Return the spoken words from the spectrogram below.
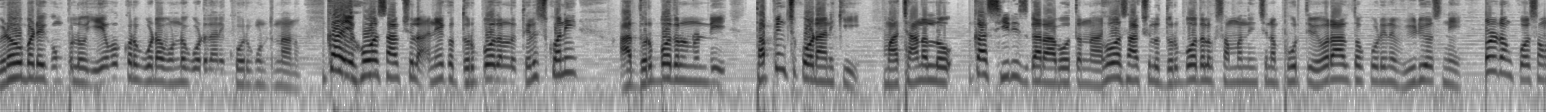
విడవబడే గుంపులో ఏ ఒక్కరు కూడా ఉండకూడదని కోరుకుంటున్నాను. ఇంకా యహో సాక్షుల అనేక దుర్బోధనలు తెలుసుకొని ఆ దుర్బోధనల నుండి తప్పించుకోవడానికి మా ఛానల్లో ఇంకా సిరీస్గా రాబోతున్న యహో సాక్షులు దుర్బోధలకు సంబంధించిన పూర్తి వివరాలతో కూడిన వీడియోస్ని చూడడం కోసం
